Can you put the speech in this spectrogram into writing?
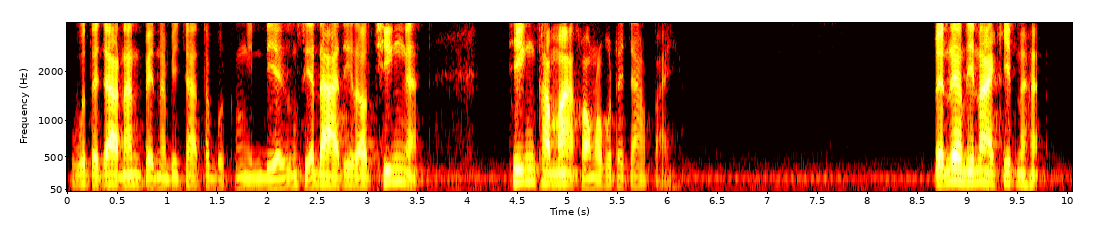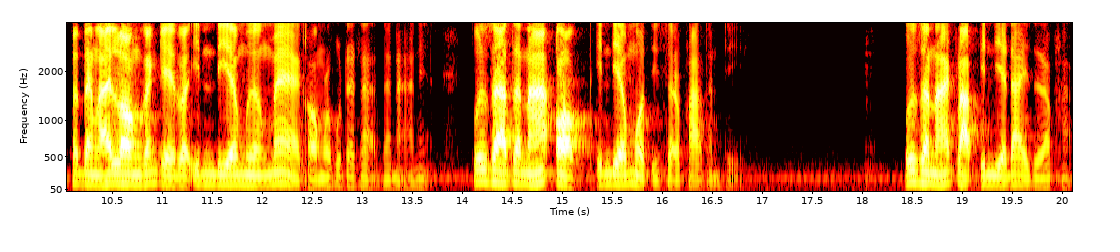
พระพุทธเจ้านั้นเป็นอภิชาติตบุตรของอินเดียซึ่งเสียดายที่เราทิ้งอะทิ้งธรรมะของพระพุทธเจ้าไป เป็นเรื่องที่น่าคิดนะฮะท่านแต่งหลายลองสังเกตว่าอินเดียเมืองแม่ของพระพุทธศาสนาเนี่ยพุทธศาสนาออกอินเดียหมดอิสรภาพทันทีพุทธศาสนากลับอินเดียได้อิสรภาพ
